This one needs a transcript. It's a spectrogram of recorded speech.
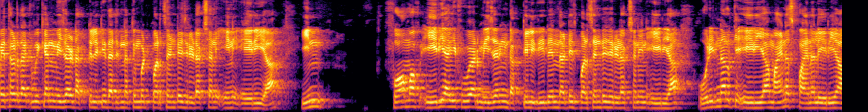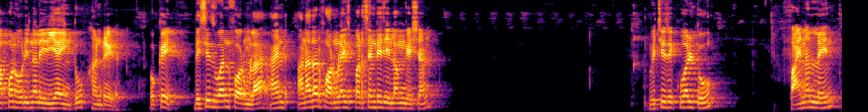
method that we can measure ductility that is nothing but percentage reduction in area in form of area if you are measuring ductility then that is percentage reduction in area original के area minus final area upon original area into hundred okay this is one formula and another formula is percentage elongation which is equal to final length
